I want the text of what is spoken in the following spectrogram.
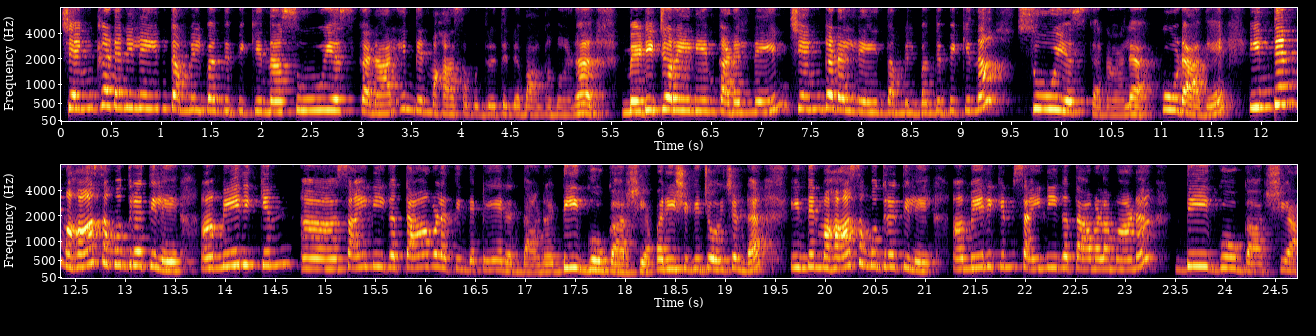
ചെങ്കടലിനെയും തമ്മിൽ ബന്ധിപ്പിക്കുന്ന സൂയസ് കനാൽ ഇന്ത്യൻ മഹാസമുദ്രത്തിന്റെ ഭാഗമാണ്. മെഡിറ്ററേനിയൻ കടലിനെയും ചെങ്കടലിനെയും തമ്മിൽ ബന്ധിപ്പിക്കുന്ന സൂയസ് കനാല് കൂടാതെ ഇന്ത്യൻ മഹാസമുദ്രത്തിലെ അമേരിക്കൻ സൈനിക താവളത്തിന്റെ പേരെന്താണ്? Diego Garcia. പരീക്ഷയ്ക്ക് ചോദിച്ചിട്ടുണ്ട്. ഇന്ത്യൻ മഹാസമുദ്രത്തിലെ അമേരിക്കൻ സൈനിക താവളമാണ് ഡീഗോ ഗാർഷ്യ.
